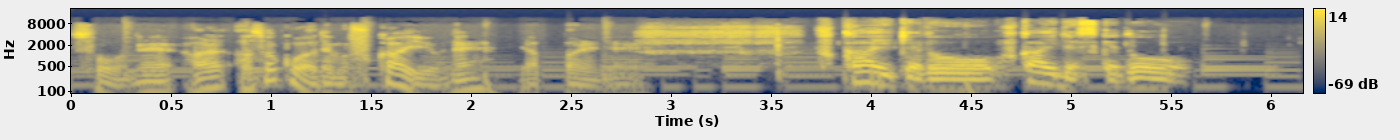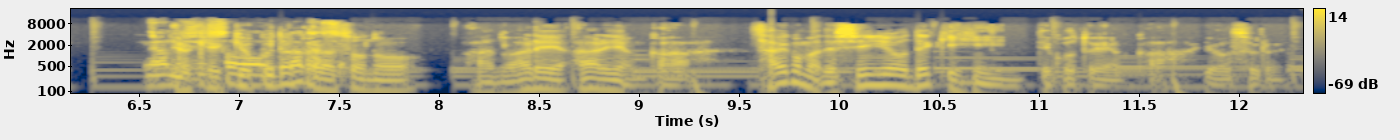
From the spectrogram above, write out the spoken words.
そうね。あれ、あそこはでも深いよね、やっぱりね。深いけど、深いですけど、なんいや、で結局だからそその、あの、あれ、あれやんか、最後まで信用できひんってことやんか、要するに。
